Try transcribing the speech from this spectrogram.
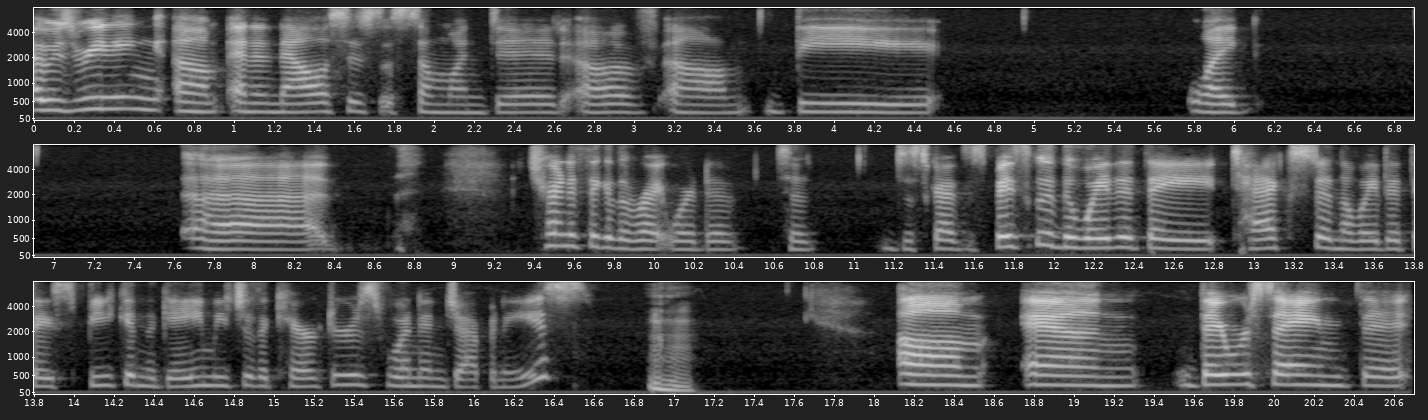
I was reading um, an analysis that someone did of um, the like uh trying to think of the right word to, to describe this. Basically the way that they text and the way that they speak in the game each of the characters when in japanese. Mhm. um and they were saying that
